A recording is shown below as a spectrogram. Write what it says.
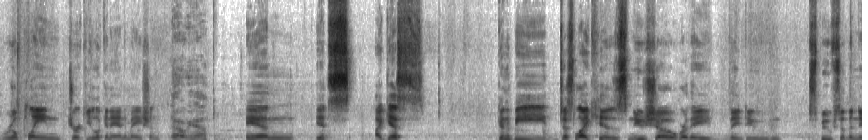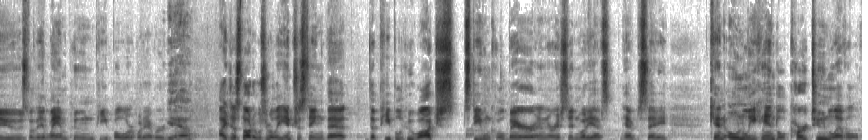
real plain jerky looking animation, oh yeah, and it's I guess gonna be just like his news show where they they do spoofs of the news or they lampoon people or whatever. yeah, I just thought it was really interesting that the people who watch Stephen Colbert and are interested in what he has have to say can only handle cartoon level.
